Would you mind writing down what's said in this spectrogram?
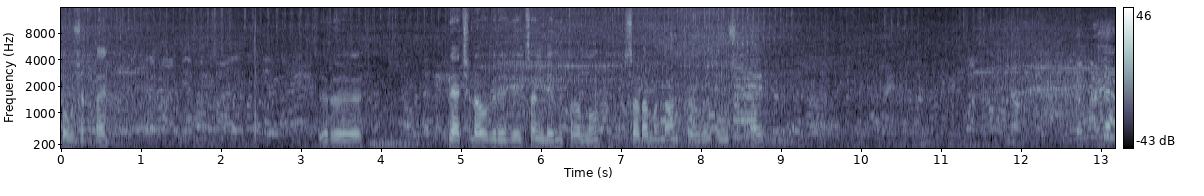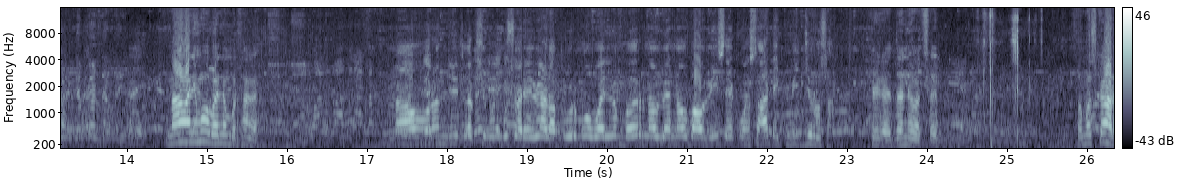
बघू शकताय. तर पॅचला वगैरे जे चांगले आहे मित्रांनो. सडामधला अंतर वगैरे बघू शकताय. नाव आणि मोबाईल नंबर सांगा. नाव रणजित लक्ष्मण गुसारे वेळापूर मोबाईल नंबर नव्याण्णव बावीस एकोणसाठ एकवीस झिरो सहा ठीक आहे धन्यवाद साहेब. नमस्कार.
